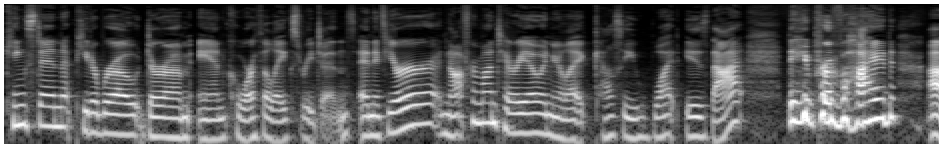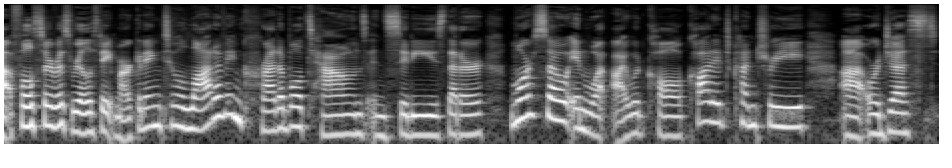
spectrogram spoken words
Kingston, Peterborough, Durham, and Kawartha Lakes regions. And if you're not from Ontario and you're like, Kelsey, what is that? They provide uh, full service real estate marketing to a lot of incredible towns and cities that are more so in what I would call cottage country uh, or just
